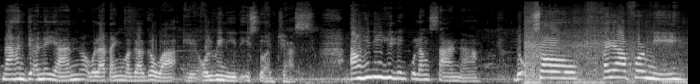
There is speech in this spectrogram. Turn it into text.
nahandiyan na 'yan, wala tayong magagawa, eh, all we need is to adjust. Ang hinihiling ko lang sana, so kaya for me,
